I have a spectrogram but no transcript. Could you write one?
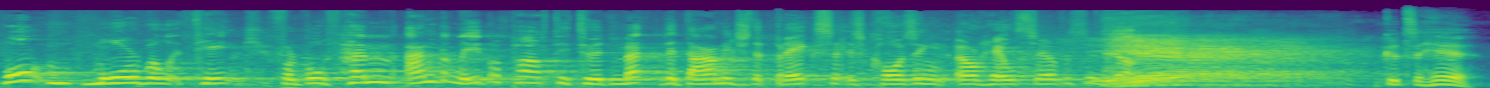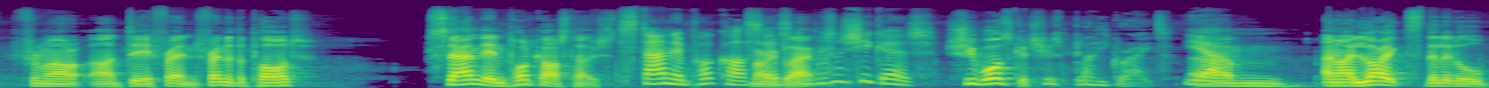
What more will it take for both him and the Labour Party to admit the damage that Brexit is causing our health services? Good to hear from our, our dear friend, friend of the pod, stand-in podcast host. Standing podcast Mhairi host. Black. Wasn't she good? She was good. She was bloody great. Yeah. Um, and I liked the little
